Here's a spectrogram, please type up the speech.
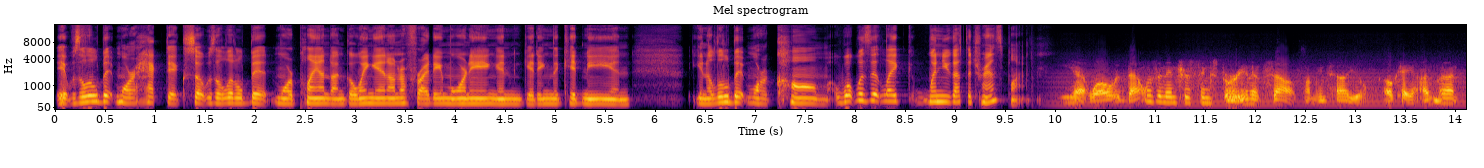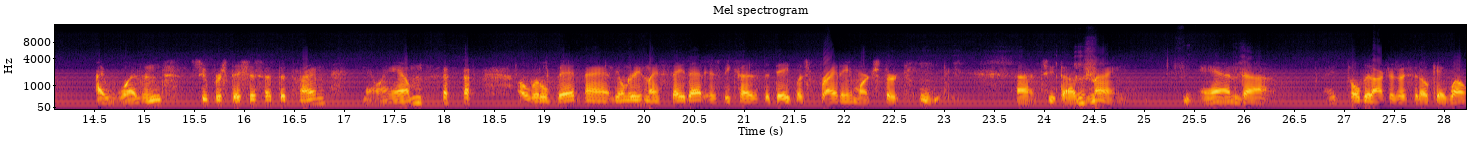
it was a little bit more hectic, so it was a little bit more planned on going in on a Friday morning and getting the kidney and you know a little bit more calm. What was it like when you got the transplant? Yeah, well, that was an interesting story in itself. Let me tell you. Okay, I'm not. I wasn't superstitious at the time. Now I am. a little bit, and the only reason I say that is because the date was Friday, March 13th, uh, 2009. and uh, I told the doctors, I said, okay, well,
